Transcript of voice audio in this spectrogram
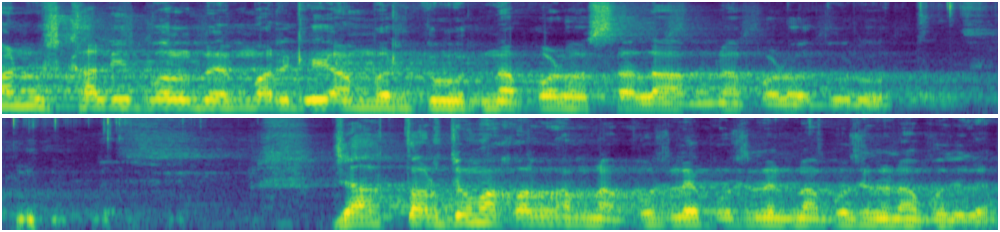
মানুষ খালি বলবে মর গিয়া মরদুত না পড়ো সালাম, না পড়ো দুরুদ। যা তর্জমা করলাম না, বুঝলে, বুঝলেন না, বুঝলে না, বুঝলেন।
